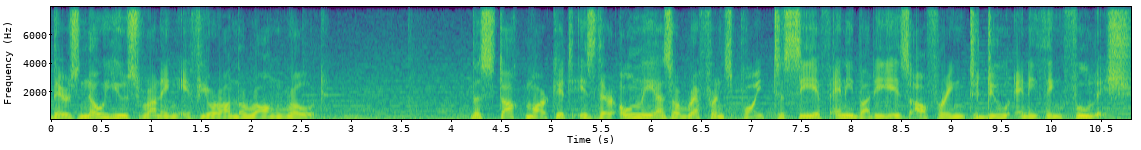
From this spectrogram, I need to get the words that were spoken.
There's no use running if you're on the wrong road. The stock market is there only as a reference point to see if anybody is offering to do anything foolish.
